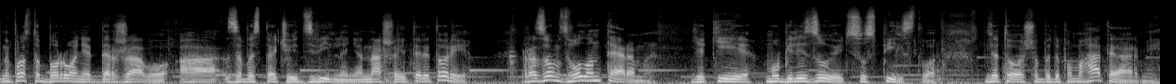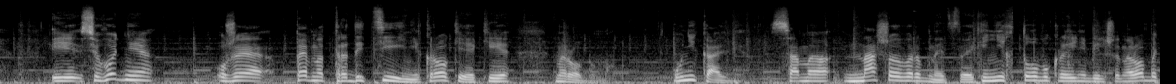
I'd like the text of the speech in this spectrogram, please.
не просто боронять державу, а забезпечують звільнення нашої території, разом з волонтерами, які мобілізують суспільство для того, щоб допомагати армії. І сьогодні вже певно традиційні кроки, які ми робимо. Унікальні. Саме нашого виробництва, які ніхто в Україні більше не робить,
